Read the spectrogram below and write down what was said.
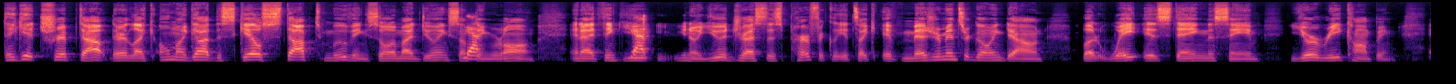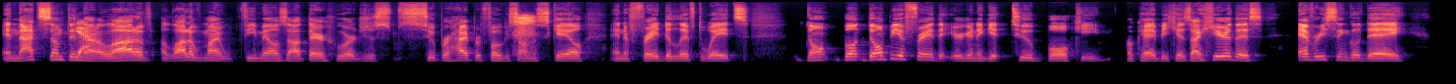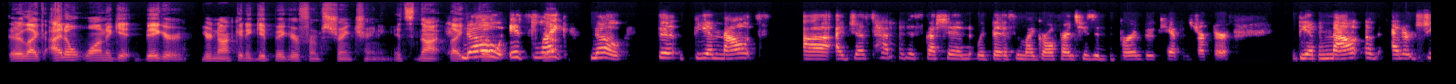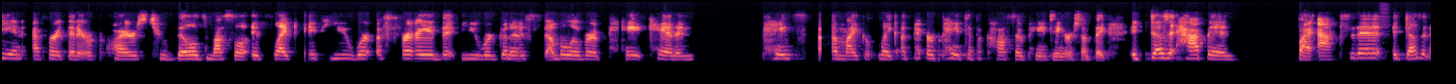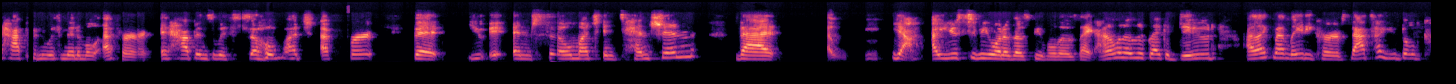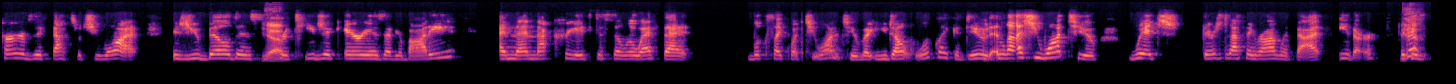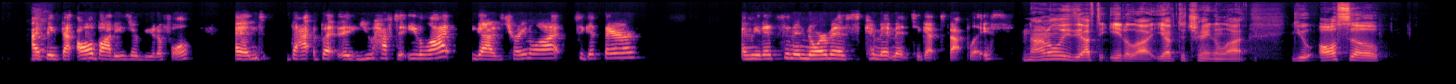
they get tripped out. They're like, "Oh my God, the scale stopped moving. So am I doing Yep. something wrong?" And I think you Yep. you know, you address this perfectly. It's like if measurements are going down, but weight is staying the same, you're recomping. And that's something Yeah. that a lot of a lot of my females out there who are just super hyper focused on the scale and afraid to lift weights, don't but don't be afraid that you're going to get too bulky, okay? Because I hear this every single day they're like, I don't want to get bigger. You're not going to get bigger from strength training. It's not like, No, it's yeah, like no, the the amount uh, I just had a discussion with this with my girlfriend who's a burn boot camp instructor. The amount of energy and effort that it requires to build muscle, it's like if you were afraid that you were going to stumble over a paint can and paint a Michael like a or paint a Picasso painting or something. It doesn't happen by accident. It doesn't happen with minimal effort. It happens with so much effort that you it, and so much intention that yeah, I used to be one of those people that was like, I don't want to look like a dude. I like my lady curves. That's how you build curves if that's what you want. Is you build in yeah, strategic areas of your body and then that creates a silhouette that looks like what you want to, but you don't look like a dude unless you want to, which there's nothing wrong with that either yeah, because I think that all bodies are beautiful and that but uh, you have to eat a lot, you got to train a lot to get there. I mean, it's an enormous commitment to get to that place. Not only do you have to eat a lot, you have to train a lot. You also,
